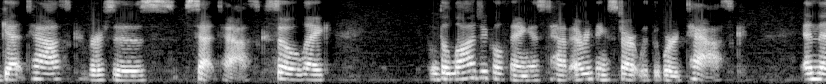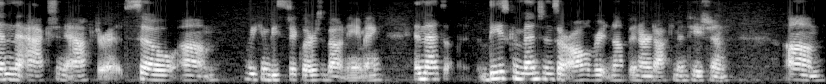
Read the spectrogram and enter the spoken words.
get task versus set task. So like the logical thing is to have everything start with the word task and then the action after it. So um, we can be sticklers about naming. And that's, these conventions are all written up in our documentation. Um,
